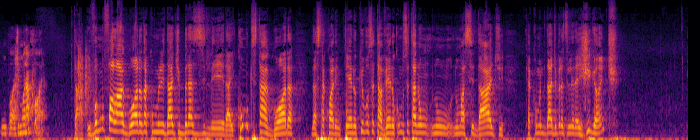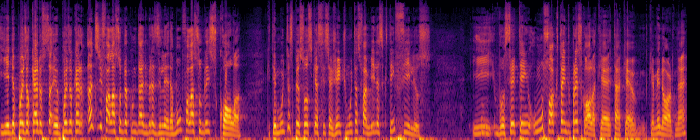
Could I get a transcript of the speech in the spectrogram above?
Não pode morar fora. Tá, e vamos falar agora da comunidade brasileira. E como que está agora nesta quarentena, o que você está vendo, como você está num, num, numa cidade que a comunidade brasileira é gigante. E depois eu quero, depois eu quero, antes de falar sobre a comunidade brasileira, vamos falar sobre a escola, que tem muitas pessoas que assistem a gente, muitas famílias que têm filhos. E Sim. você tem um só que está indo para a escola, que é, tá, que, é, que é menor, né?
